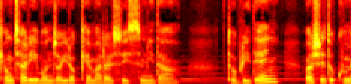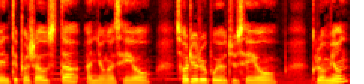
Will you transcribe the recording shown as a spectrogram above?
경찰이 먼저 이렇게 말할 수 있습니다. Добрый день. Ваши документы, пожалуйста. 안녕하세요. 서류를 보여주세요. 그러면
